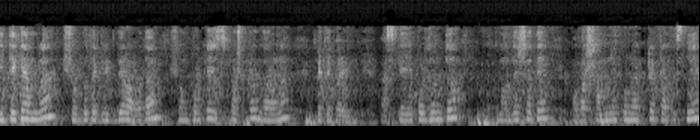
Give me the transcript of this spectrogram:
এই থেকে আমরা সভ্যতা গ্রিকদের অবদান সম্পর্কে স্পষ্ট ধারণা পেতে পারি। আজকে এ পর্যন্ত তোমাদের সাথে আবার সামনে কোনো একটা টপিক নিয়ে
